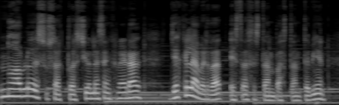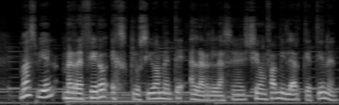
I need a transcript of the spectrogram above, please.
no hablo de sus actuaciones en general, ya que la verdad estas están bastante bien. Más bien me refiero exclusivamente a la relación familiar que tienen.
